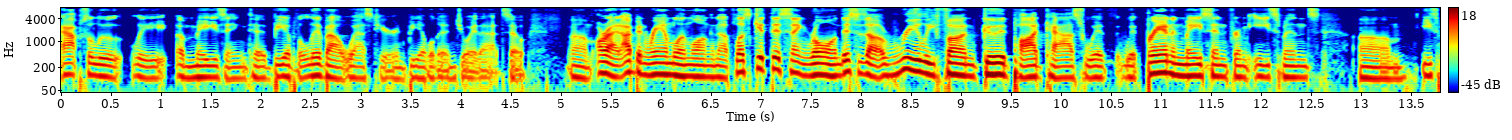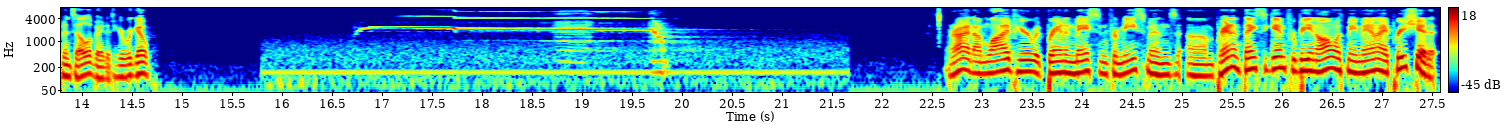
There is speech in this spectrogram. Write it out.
absolutely amazing to be able to live out west here and be able to enjoy that. So, um, all right, I've been rambling long enough. Let's get this thing rolling. This is a really fun, good podcast with with Brandon Mason from Eastman's um, Eastman's Elevated. Here we go. All right, I'm live here with Brandon Mason from Eastman's. Um, Brandon, thanks again for being on with me, man. I appreciate it.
